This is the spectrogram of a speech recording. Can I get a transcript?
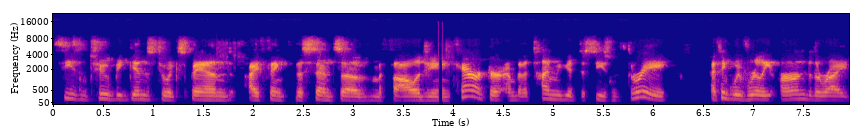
Season two begins to expand, I think, the sense of mythology and character. And by the time you get to season three, I think we've really earned the right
